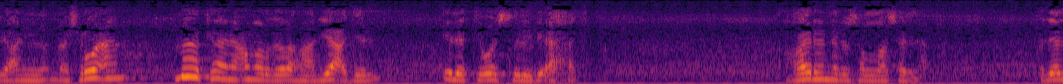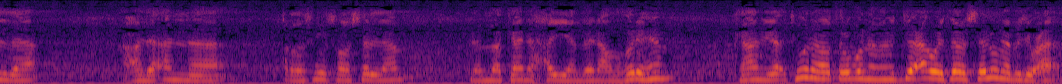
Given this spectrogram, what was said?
يعني مشروعا ما كان عمر رضي الله عنه يعدل إلى التوسل بأحد. غير النبي صلى الله عليه وسلم. فدل على أن الرسول صلى الله عليه وسلم لما كان حيا بين أظهرهم كانوا يأتون ويطلبون من الدعاء ويتوسلون بدعاء.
